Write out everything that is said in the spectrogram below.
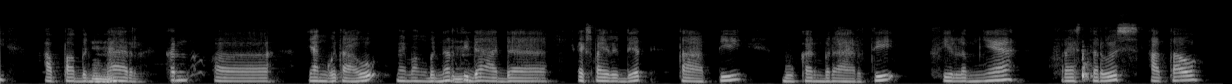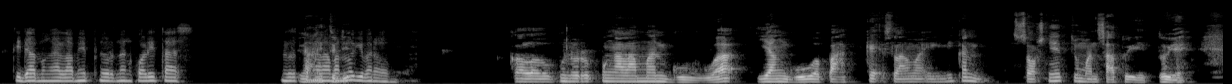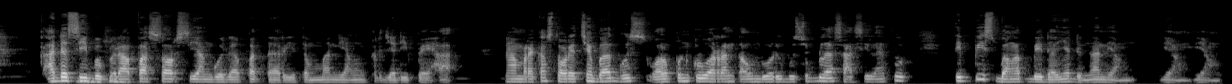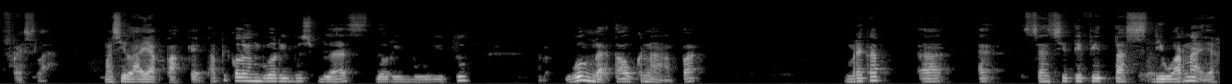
apa benar? Kan eh, yang gue tahu memang benar Hmm. tidak ada expiry date, tapi bukan berarti filmnya fresh terus atau tidak mengalami penurunan kualitas. Menurut Nah, pengalaman lo gimana Om? kalau menurut pengalaman gua yang gua pakai selama ini kan source-nya cuma satu itu ya. Ada sih Hmm. beberapa source yang gue dapat dari teman yang kerja di PH. Nah, mereka storage-nya bagus walaupun keluaran tahun 2011 hasilnya tuh tipis banget bedanya dengan yang yang yang fresh lah. Masih layak pakai. Tapi kalau yang 2011, 2000 itu gue nggak tahu kenapa mereka eh, eh, sensitivitas di warna ya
